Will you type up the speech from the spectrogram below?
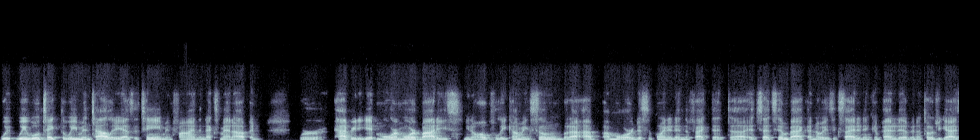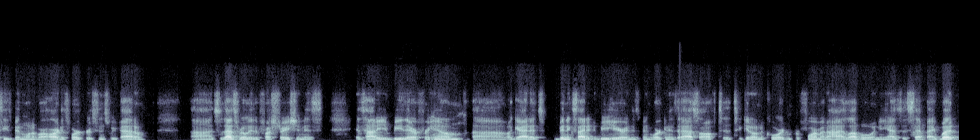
we, we will take the we mentality as a team and find the next man up and we're happy to get more and more bodies, you know, hopefully coming soon. But I, am more disappointed in the fact that uh, it sets him back. I know he's excited and competitive, and I told you guys he's been one of our hardest workers since we've had him. Uh, so that's really the frustration is is how do you be there for him, uh, a guy that's been excited to be here and has been working his ass off to to get on the court and perform at a high level, and he has a setback. But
